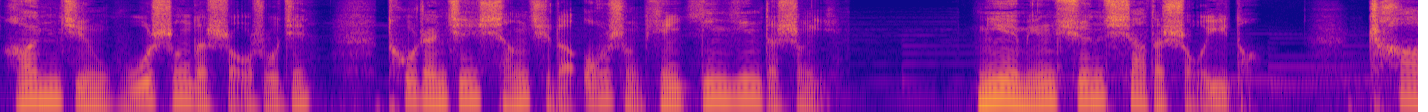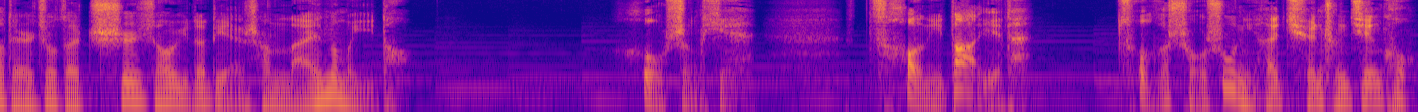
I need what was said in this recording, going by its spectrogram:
安静无声的手术间，突然间响起了欧胜天阴阴的声音。聂明轩吓得手一抖，差点就在池小雨的脸上来那么一刀。欧胜天，操你大爷的！做个手术你还全程监控？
